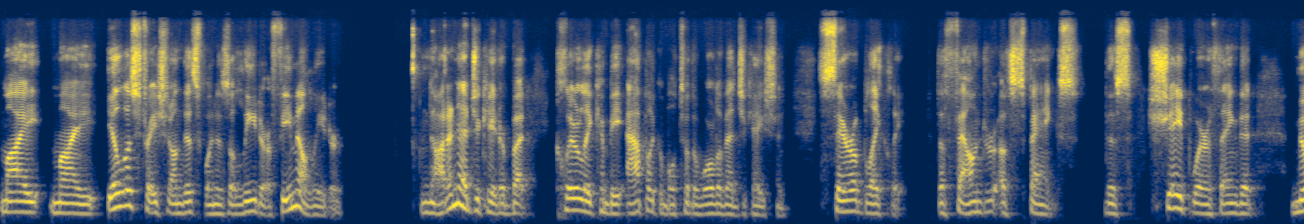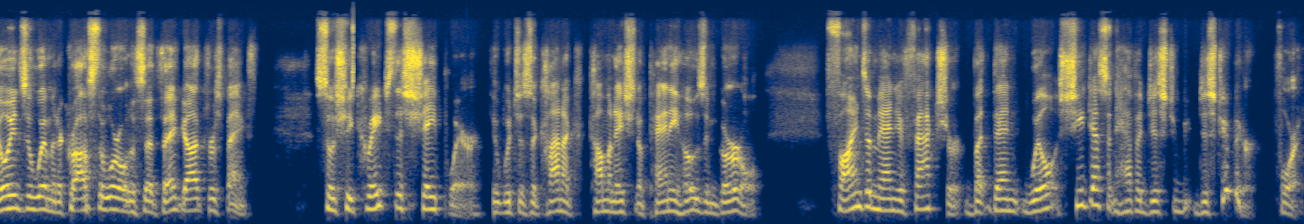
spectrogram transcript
My, my illustration on this one is a leader, a female leader, not an educator, but clearly can be applicable to the world of education. Sara Blakely, the founder of Spanx, this shapewear thing that millions of women across the world have said, thank God for Spanx. So she creates this shapewear, which is a kind of combination of pantyhose and girdle, finds a manufacturer, but then will she doesn't have a distrib- distributor for it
